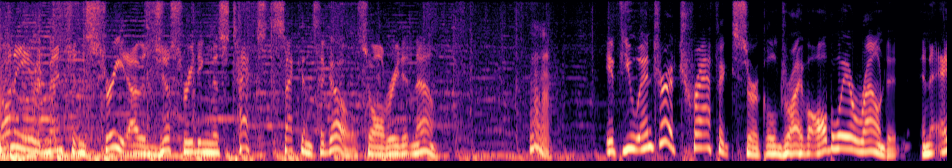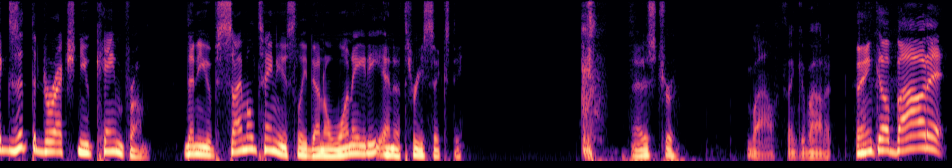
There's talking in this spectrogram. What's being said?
Funny you would mention street. I was just reading this text seconds ago, so I'll read it now. Hmm. If you enter a traffic circle, drive all the way around it, and exit the direction you came from, then you've simultaneously done a 180 and a 360. that is true. Wow, think about it. Think about it.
